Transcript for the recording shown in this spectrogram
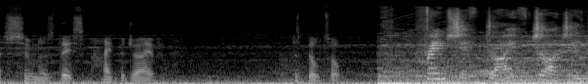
as soon as this hyperdrive is built up. Frameshift drive charging.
